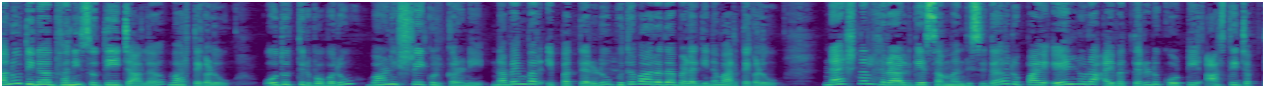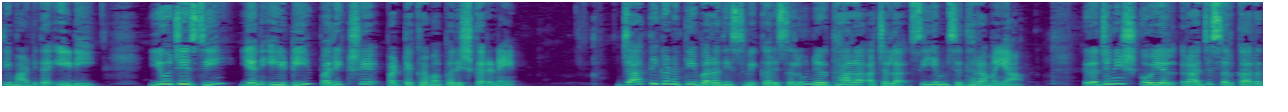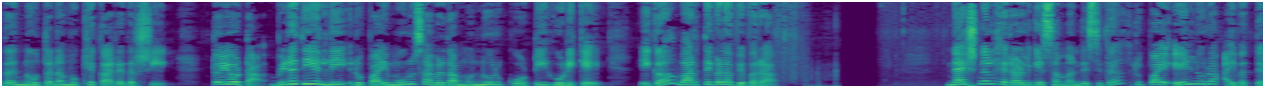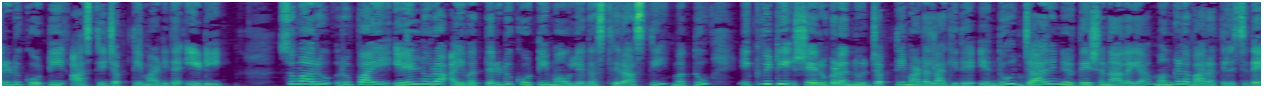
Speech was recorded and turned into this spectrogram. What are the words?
ಅನುದಿನ ಧ್ವನಿ ಸುದ್ದಿ ಜಾಲ ವಾರ್ತೆಗಳು. ಓದುತ್ತಿರುವವರು ವಾಣಿಶ್ರೀ ಕುಲಕರ್ಣಿ. ನವೆಂಬರ್ ಇಪ್ಪತ್ತೆರಡು ಬುಧವಾರದ ಬೆಳಗಿನ ವಾರ್ತೆಗಳು. ನ್ಯಾಷನಲ್ ಹೆರಾಲ್ಡ್ಗೆ ಸಂಬಂಧಿಸಿದ ರೂಪಾಯಿ ಏಳ್ನೂರ ಐವತ್ತೆರಡು ಕೋಟಿ ಆಸ್ತಿ ಜಪ್ತಿ ಮಾಡಿದ ಇಡಿ. ಯುಜಿಸಿ, ಎನ್ಇಟಿ ಪರೀಕ್ಷೆ ಪಠ್ಯಕ್ರಮ ಪರಿಷ್ಕರಣೆ. ಜಾತಿಗಣತಿ ವರದಿ ಸ್ವೀಕರಿಸಲು ನಿರ್ಧಾರ ಅಚಲ ಸಿಎಂ ಸಿದ್ದರಾಮಯ್ಯ. ರಜನೀಶ್ ಗೋಯಲ್ ರಾಜ್ಯ ಸರ್ಕಾರದ ನೂತನ ಮುಖ್ಯ ಕಾರ್ಯದರ್ಶಿ. ಟೊಯೋಟಾ ಬಿಡದಿಯಲ್ಲಿ ರೂಪಾಯಿ ಮೂರು ಸಾವಿರದ ಮುನ್ನೂರು ಕೋಟಿ ಹೂಡಿಕೆ. ಈಗ ವಾರ್ತೆಗಳ ವಿವರ. ನ್ಯಾಷನಲ್ ಹೆರಾಲ್ಡ್ಗೆ ಸಂಬಂಧಿಸಿದ ರೂಪಾಯಿ ಏಳ್ನೂರ ಐವತ್ತೆರಡು ಕೋಟಿ ಆಸ್ತಿ ಜಪ್ತಿ ಮಾಡಿದ ಇಡಿ. ಸುಮಾರು ರೂಪಾಯಿ ಏಳ್ನೂರ ಐವತ್ತೆರಡು ಕೋಟಿ ಮೌಲ್ಯದ ಸ್ಥಿರಾಸ್ತಿ ಮತ್ತು ಇಕ್ವಿಟಿ ಷೇರುಗಳನ್ನು ಜಪ್ತಿ ಮಾಡಲಾಗಿದೆ ಎಂದು ಜಾರಿ ನಿರ್ದೇಶನಾಲಯ ಮಂಗಳವಾರ ತಿಳಿಸಿದೆ.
